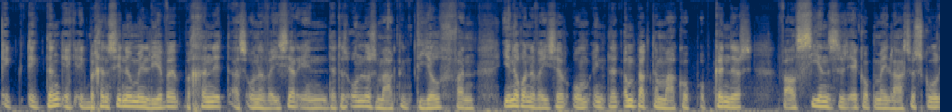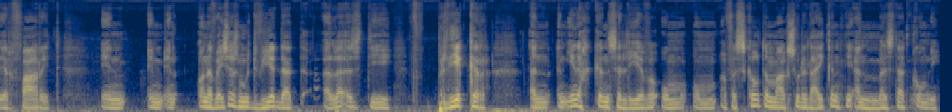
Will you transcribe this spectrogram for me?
Ek ek dink ek ek begin sien hoe my lewe begin het as onderwyser en dit is onlosmaaklik deel van enige onderwyser om eintlik impak te maak op op kinders veral seuns soos ek op my laaste skool ervaar het. En en en onderwysers moet weet dat hulle is die breker in in enige kind se lewe om om 'n verskil te maak sodat hy kind nie aan misdaad kom nie.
